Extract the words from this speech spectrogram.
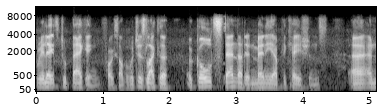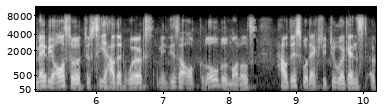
relates to bagging, for example, which is like a a gold standard in many applications. Uh, and maybe also to see how that works. I mean, these are all global models, how this would actually do against a,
